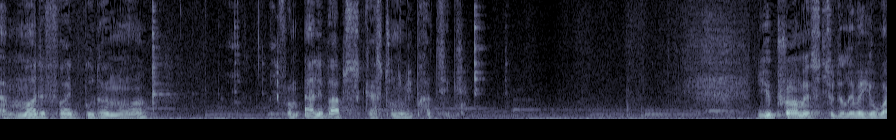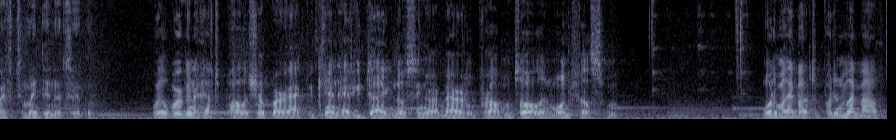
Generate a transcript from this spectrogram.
A modified Boudin Noir Ali-Bab's Gastronomie Pratique. You promised to deliver your wife to my dinner table. Well, we're going to have to polish up our act. We can't have you diagnosing our marital problems all in one fell swoop. What am I about to put in my mouth?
